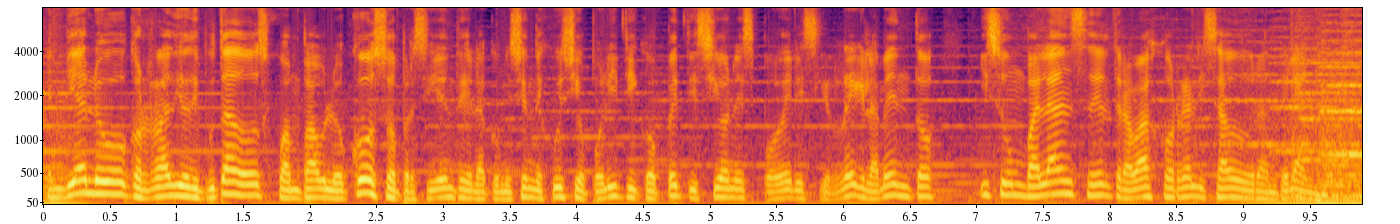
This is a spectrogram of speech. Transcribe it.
En diálogo con Radio Diputados, Juan Pablo Coso, presidente de la Comisión de Juicio Político, Peticiones, Poderes y Reglamento, hizo un balance del trabajo realizado durante el año.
